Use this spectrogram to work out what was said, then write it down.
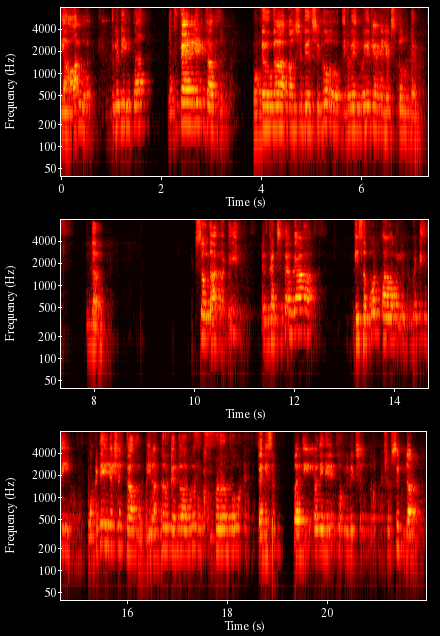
మీ హాల్ ఎందుకంటే ఇంకా ఒక క్యాండిడేట్ కాదు. ఒకే ఒక కాన్స్టిట్యున్సీలో ఇరవై ఇరవై క్యాండిడేట్స్ ఉంటాయి. ఉంటారు సో దాన్ని బట్టి ఖచ్చితంగా మీ సపోర్ట్ కావాలి. ఎందుకంటే ఇది ఒకటే ఎలక్షన్ కాదు. మీరందరూ పెద్దవాళ్ళు ఇప్పటి వరకు కనీసం పది పదిహేను ఎలక్షన్ చూసింటారు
